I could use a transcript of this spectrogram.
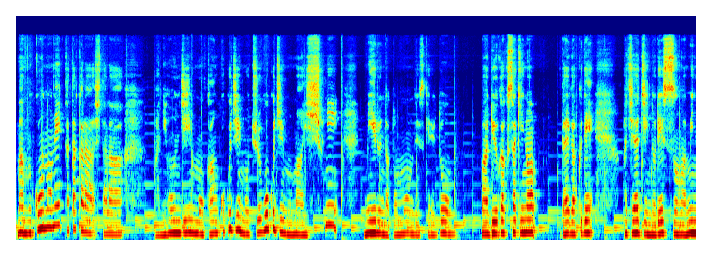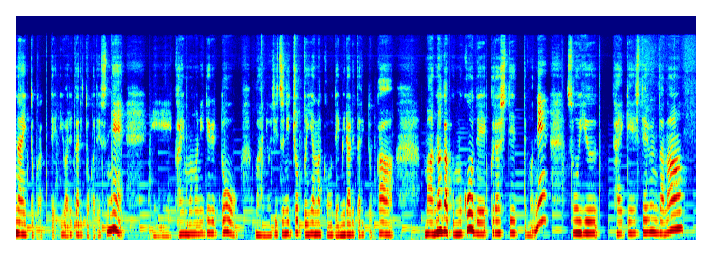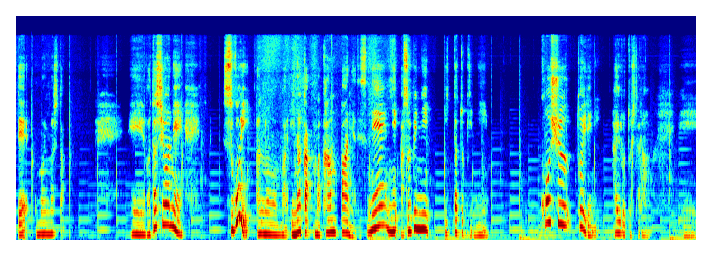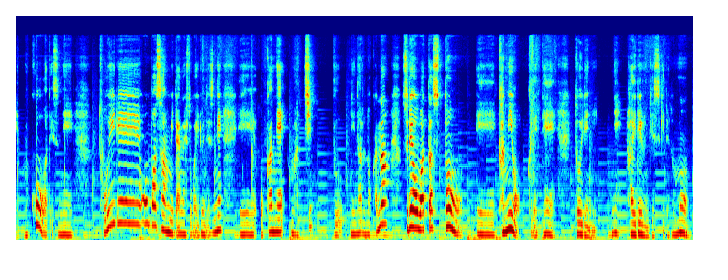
まあ向こうのね、方からしたら、まあ、日本人も韓国人も中国人もまあ一緒に見えるんだと思うんですけれど、まあ留学先の大学でアジア人のレッスンは見ないとかって言われたりとかですね、えー、買い物に出ると、まあ如実にちょっと嫌な顔で見られたりとか、まあ長く向こうで暮らしていってもね、そういう体験してるんだなって思いました。えー、私はね、すごい、あの、まあ、田舎、まあ、カンパーニャですね、に遊びに行った時に、公衆トイレに入ろうとしたら、えー、向こうはですね、トイレおばさんみたいな人がいるんですね。えー、お金、まあ、チップになるのかなそれを渡すと、えー、紙をくれてトイレにね、入れるんですけれども、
